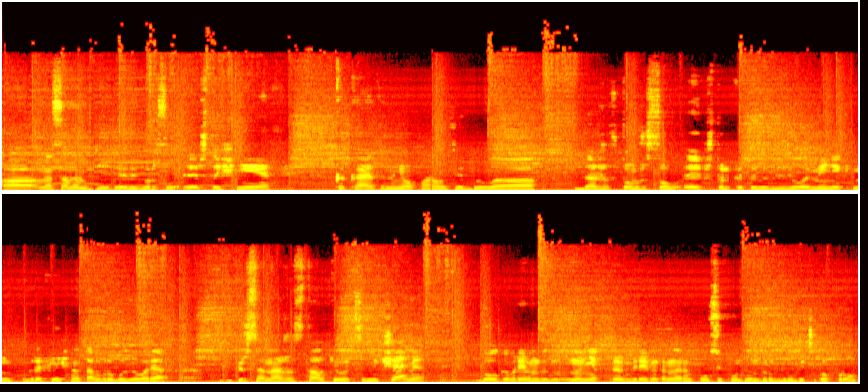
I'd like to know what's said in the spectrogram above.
А, на самом деле Reversal Edge, точнее, какая-то на него пародия была даже в том же Soul Edge, только это выглядело менее кинематографично. Там, грубо говоря, персонажи сталкиваются мечами, долгое время, ну, некоторое время, там, наверное, полсекунды друг друга типа прут,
